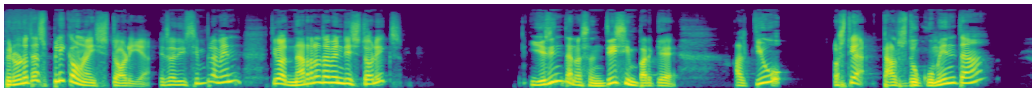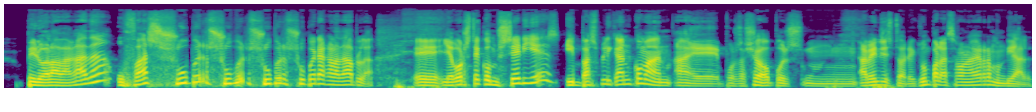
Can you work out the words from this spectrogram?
però no t'explica una història. És a dir, simplement, tio, et narra els events històrics i és interessantíssim perquè el tio, hòstia, te'ls documenta, però a la vegada ho fa super, super, super, super agradable. Eh, llavors té com sèries i va explicant com en, eh, pues això, pues, mm, events històrics. Un per la Segona Guerra Mundial,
